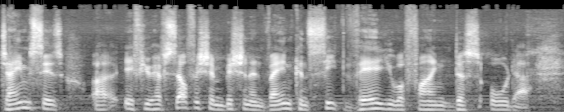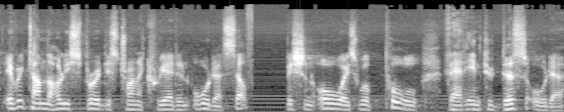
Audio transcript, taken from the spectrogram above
James says, uh, if you have selfish ambition and vain conceit, there you will find disorder. Every time the Holy Spirit is trying to create an order, self ambition always will pull that into disorder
